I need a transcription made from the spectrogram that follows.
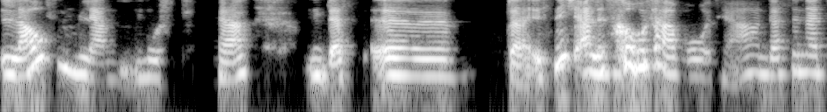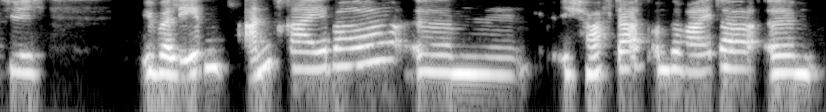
laufen lernen musst. Ja, und das, äh, da ist nicht alles rosa-rot. Ja, und das sind natürlich Überlebensantreiber. Ähm, ich schaffe das und so weiter. Ähm,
